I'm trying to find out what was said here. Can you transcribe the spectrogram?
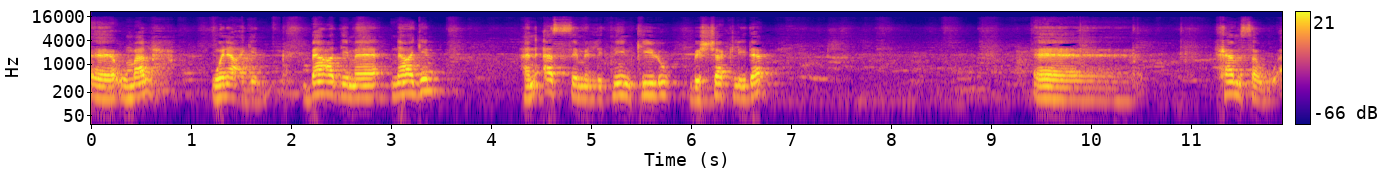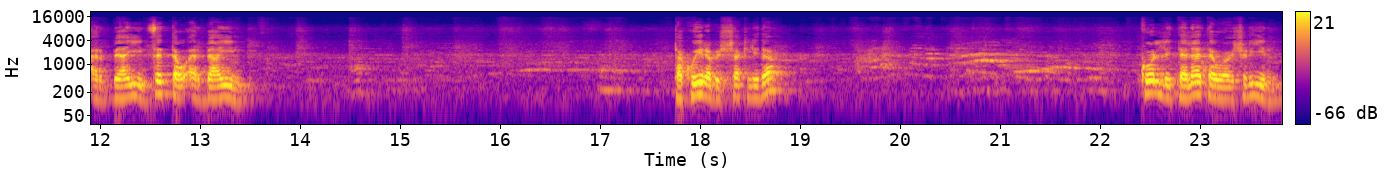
آه، وملح ونعجن. بعد ما نعجن هنقسم ال 2 كيلو بالشكل ده آه، 45 46 تكويرة بالشكل ده. كل 23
